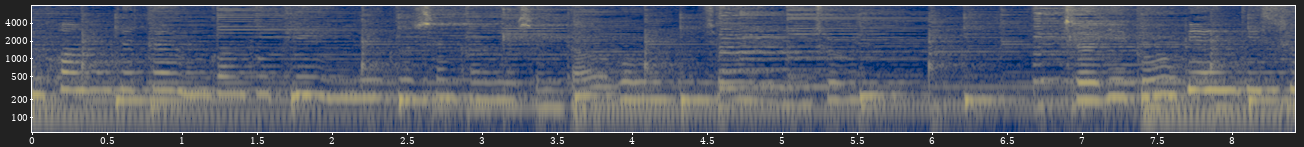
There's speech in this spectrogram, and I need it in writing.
昏黄的灯光不停掠过身岗，延伸到我旧梦中。这一不变的速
